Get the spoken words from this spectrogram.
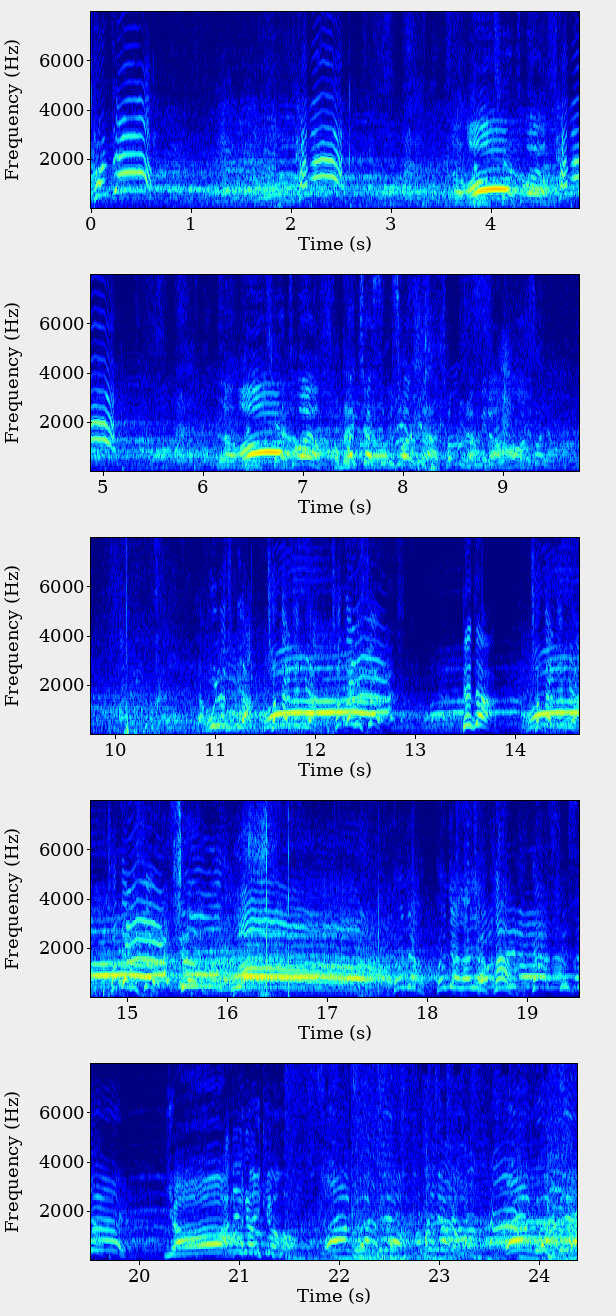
던져! 잡아! 어, 좋아요. 잡아! 어, 좋아요. 같이 왔으면 좋았습니다. 접니다. 접니다. 어. 자, 올려줍니다. 전달됩니다. 전달했어요. 됐다. 전달됩니다. 전달했어요. 슛! 던져, 던져, 던져. 가, 가. 슛을. 야, 안혜경 키퍼. 어, 누가 그래요? 하승영. 어, 누가 그래요?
